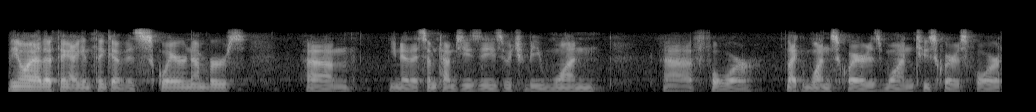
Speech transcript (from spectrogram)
The only other thing I can think of is square numbers. Um, you know, they sometimes use these, which would be 1, uh, 4, like 1 squared is 1, 2 squared is 4,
